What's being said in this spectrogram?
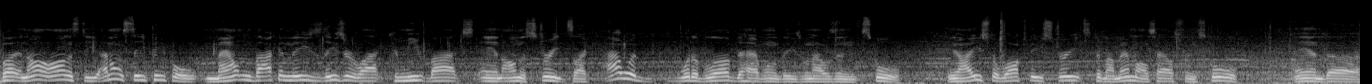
But in all honesty, I don't see people mountain biking these. These are like commute bikes and on the streets. Like I would would have loved to have one of these when I was in school. You know, I used to walk these streets to my mama's house from school and uh,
